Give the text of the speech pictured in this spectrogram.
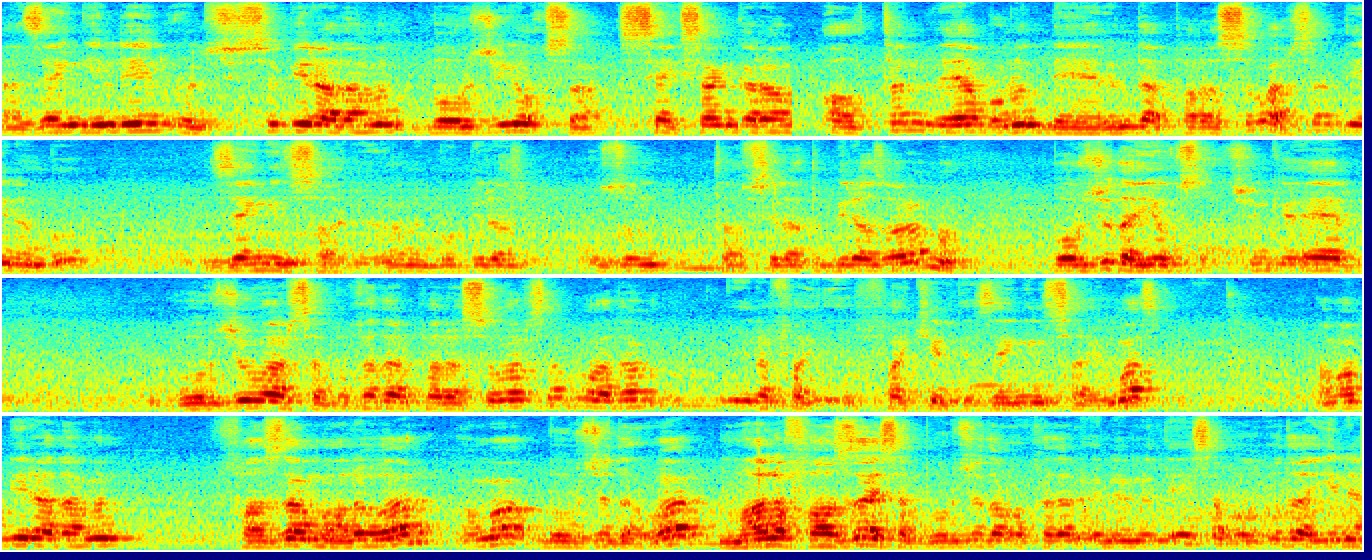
Yani zenginliğin ölçüsü bir adamın borcu yoksa 80 gram altın veya bunun değerinde parası varsa dinen bu zengin sayılıyor. Yani bu biraz uzun tafsilatı biraz var ama borcu da yoksa. Çünkü eğer borcu varsa, bu kadar parası varsa bu adam yine fa- fakirdir, zengin sayılmaz. Ama bir adamın fazla malı var ama borcu da var. Malı fazlaysa, borcu da o kadar önemli değilse bu, bu da yine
